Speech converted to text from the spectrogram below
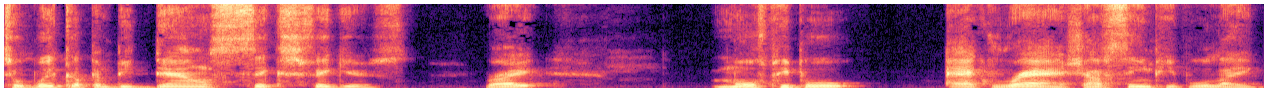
to wake up and be down six figures, right? Most people act rash. I've seen people like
